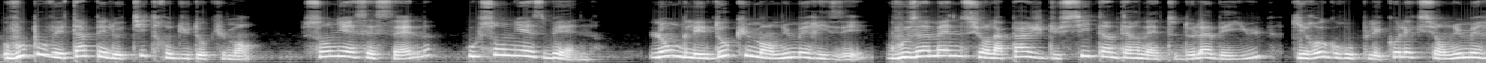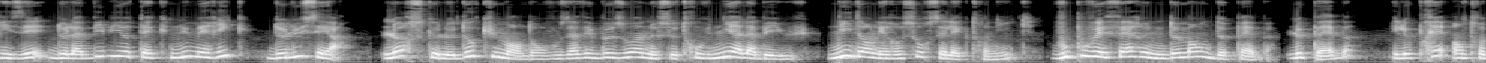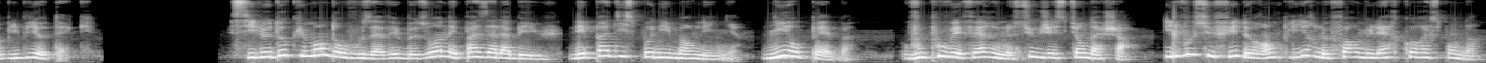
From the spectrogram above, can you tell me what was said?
Vous pouvez taper le titre du document, son ISSN ou son ISBN. L'onglet Documents numérisés vous amène sur la page du site internet de l'ABU qui regroupe les collections numérisées de la bibliothèque numérique de l'UCA. Lorsque le document dont vous avez besoin ne se trouve ni à l'ABU ni dans les ressources électroniques, vous pouvez faire une demande de PEB. Le PEB est le prêt entre bibliothèques. Si le document dont vous avez besoin n'est pas à l'ABU, n'est pas disponible en ligne, ni au PEB, vous pouvez faire une suggestion d'achat. Il vous suffit de remplir le formulaire correspondant.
